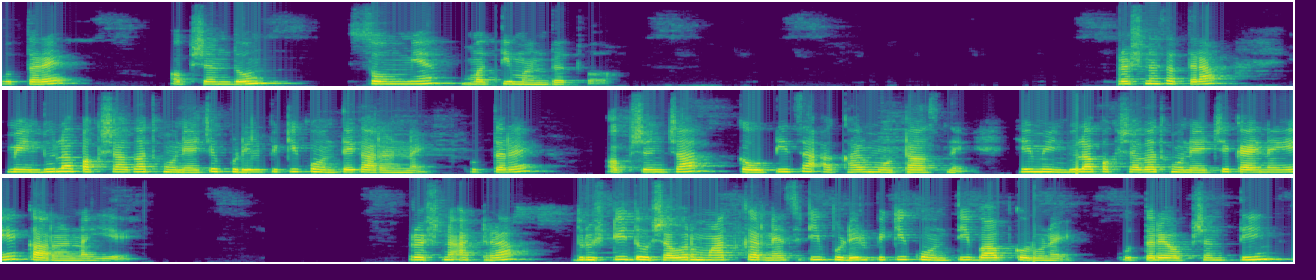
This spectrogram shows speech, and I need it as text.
उत्तर आहे ऑप्शन दोन सौम्य मतिमंदत्व. प्रश्न सतरा. मेंदूला पक्षाघात होण्याचे पुढीलपैकी कोणते कारण नाही? उत्तर आहे ऑप्शन चार कवटीचा आकार मोठा असणे. हे मेंदूला पक्षाघात होण्याचे काय नाहीये? कारण नाहीये. प्रश्न अठरा. दृष्टीदोषावर मात करण्यासाठी पुढीलपैकी कोणती बाब करू नये? उत्तरे ऑप्शन तीन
